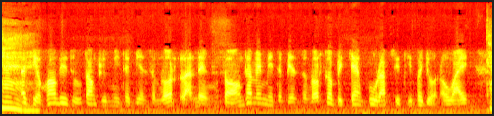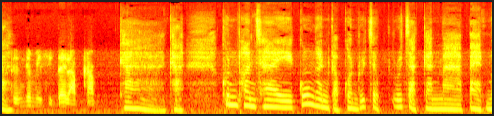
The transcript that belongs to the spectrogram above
ค่ะถ้าเกี่ยวข้องที่ถูกต้องคือมีทะเบียนสมรสละหนึ่งสองถ้าไม่มีทะเบียนสมรสก็ไปแจ้งผู้รับสิทธิประโยชน์เอาไว้ค่ะถึงจะมีสิทธิ์ได้รับครับ ค่ะค่ะ คุณพรชัยกู้เงินกับคนรู้จักรู้จักกันมา8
